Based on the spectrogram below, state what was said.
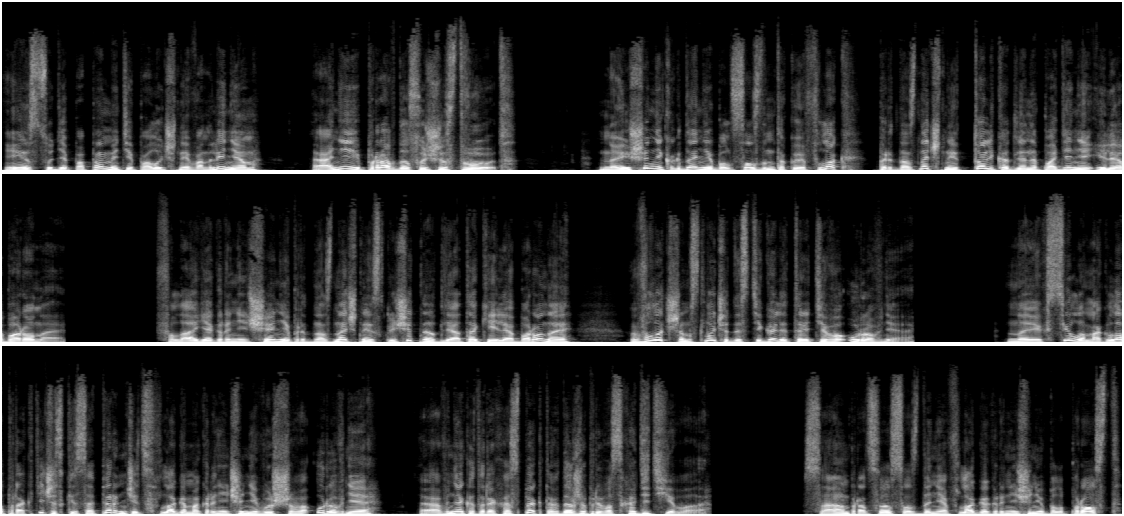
и, судя по памяти, полученной Ван Линем, они и правда существуют. Но еще никогда не был создан такой флаг, предназначенный только для нападения или обороны. Флаги ограничений, предназначенные исключительно для атаки или обороны, в лучшем случае достигали третьего уровня. Но их сила могла практически соперничать с флагом ограничений высшего уровня, а в некоторых аспектах даже превосходить его. Сам процесс создания флага ограничений был прост,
